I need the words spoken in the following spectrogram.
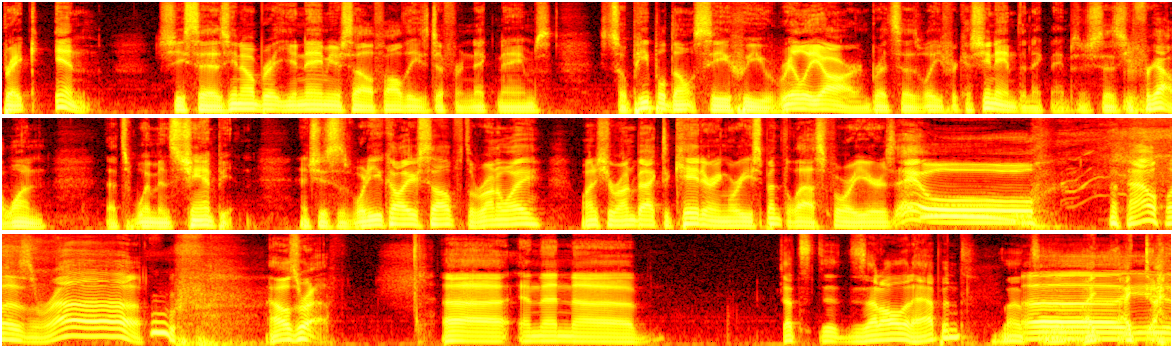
break in." She says, "You know, Britt, you name yourself all these different nicknames, so people don't see who you really are." And Britt says, "Well, you forgot." She named the nicknames, and she says, "You forgot one. That's women's champion." And she says, "What do you call yourself? The runaway? Why don't you run back to catering where you spent the last four years?" Hey, that was rough. That was rough. Uh, and then uh, that's is that all that happened? That's, Uh, I- I- yeah,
